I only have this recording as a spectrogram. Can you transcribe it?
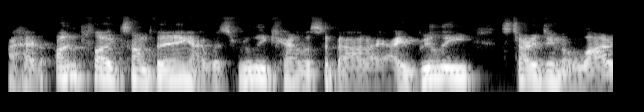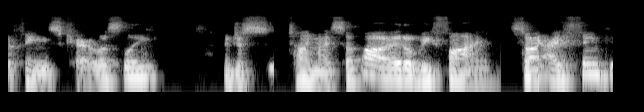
I had unplugged something I was really careless about. I, I really started doing a lot of things carelessly and just telling myself, oh, it'll be fine. So I, I think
